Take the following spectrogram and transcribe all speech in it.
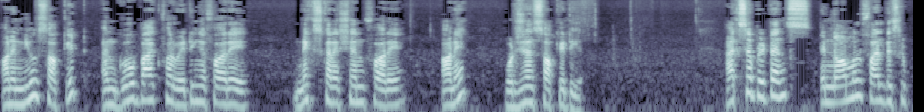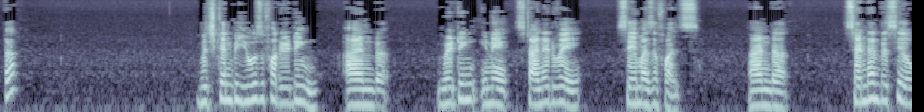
on a new socket and go back for waiting for a next connection for a on a original socket here. Accept returns a normal file descriptor which can be used for reading and waiting in a standard way same as the files and uh, send and receive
